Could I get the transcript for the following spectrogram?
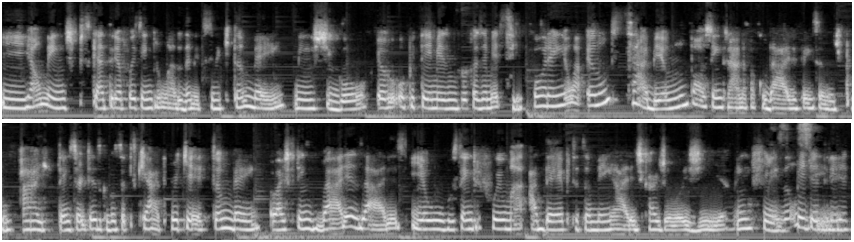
e realmente psiquiatria foi sempre um lado da medicina que também me instigou. Eu optei mesmo por fazer medicina. Porém, eu, eu não sabe, eu não posso entrar na faculdade pensando, tipo, ai, tenho certeza que vou ser psiquiatra, porque também eu acho que tem várias áreas e eu sempre fui uma adepta também à área de cardiologia, enfim, pediatria.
